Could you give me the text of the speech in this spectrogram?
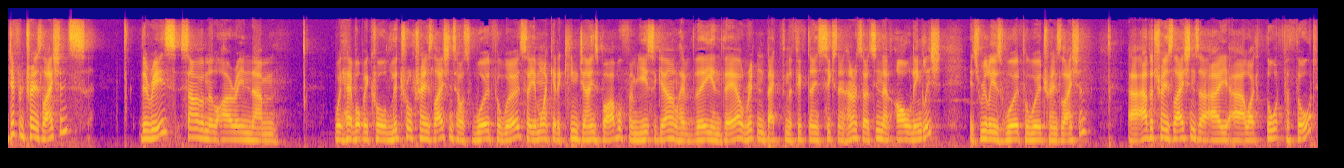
Different translations, there is. Some of them are in. Um, we have what we call literal translation, so it's word for word. So you might get a King James Bible from years ago and it'll have thee and thou written back from the 15, 1600s. So it's in that old English. It's really is word for word translation. Uh, other translations are, a, are like thought for thought.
